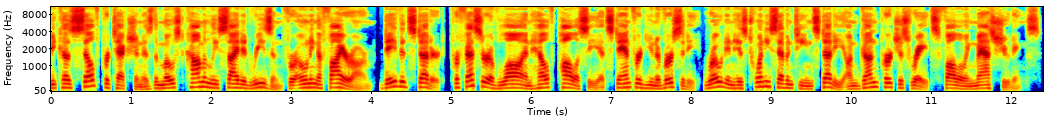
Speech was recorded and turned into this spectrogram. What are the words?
because self protection is the most commonly cited reason for owning a firearm. David Studdert, professor of law and health policy at Stanford University, wrote in his 2017 study on gun purchase rates following mass shootings.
